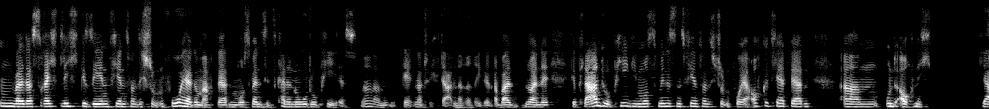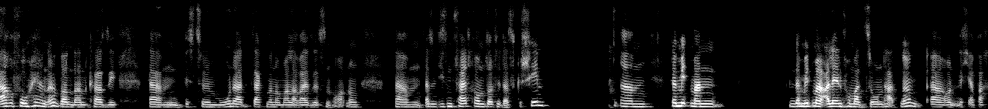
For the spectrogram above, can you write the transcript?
hm, weil das rechtlich gesehen 24 Stunden vorher gemacht werden muss, wenn es jetzt keine Not-OP ist. Ne? Dann gelten natürlich wieder andere Regeln. Aber nur eine geplante OP, die muss mindestens 24 Stunden vorher aufgeklärt werden ähm, und auch nicht Jahre vorher, ne, sondern quasi ähm, bis zu einem Monat, sagt man normalerweise, ist in Ordnung. Ähm, also in diesem Zeitraum sollte das geschehen, ähm, damit man damit man alle Informationen hat ne? Äh, und nicht einfach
